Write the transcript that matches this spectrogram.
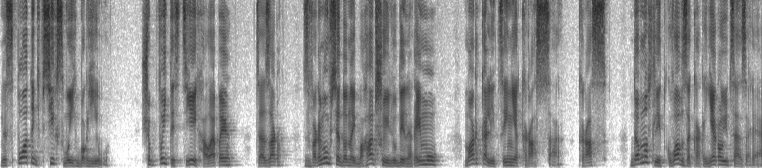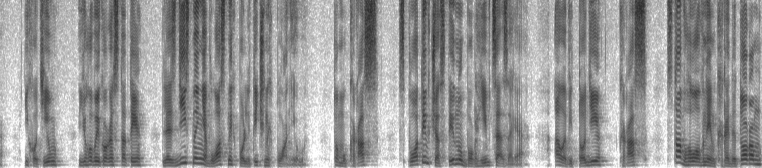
не сплатить всіх своїх боргів. Щоб вийти з цієї халепи, Цезар звернувся до найбагатшої людини Риму Марка Ліцинія Краса. Крас давно слідкував за кар'єрою Цезаря і хотів його використати для здійснення власних політичних планів. Тому Крас сплатив частину боргів Цезаря, але відтоді Крас став головним кредитором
